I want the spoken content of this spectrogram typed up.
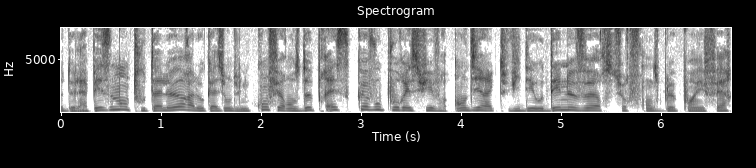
de l'apaisement tout à l'heure à l'occasion d'une conférence de presse que vous pourrez suivre en direct vidéo dès 9h sur francebleu.fr.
